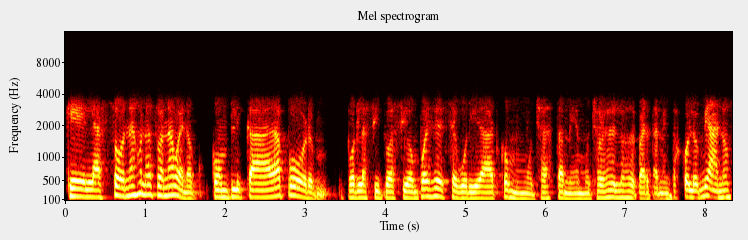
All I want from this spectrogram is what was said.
que la zona es una zona, bueno, complicada por, por la situación pues de seguridad, como muchas también, muchos de los departamentos colombianos,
